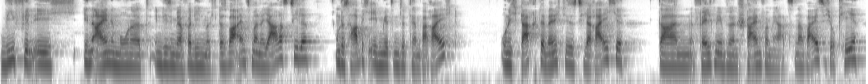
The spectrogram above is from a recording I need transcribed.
wie viel ich in einem Monat in diesem Jahr verdienen möchte. Das war eins meiner Jahresziele und das habe ich eben jetzt im September erreicht. Und ich dachte, wenn ich dieses Ziel erreiche, dann fällt mir eben so ein Stein vom Herzen. Dann weiß ich, okay,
